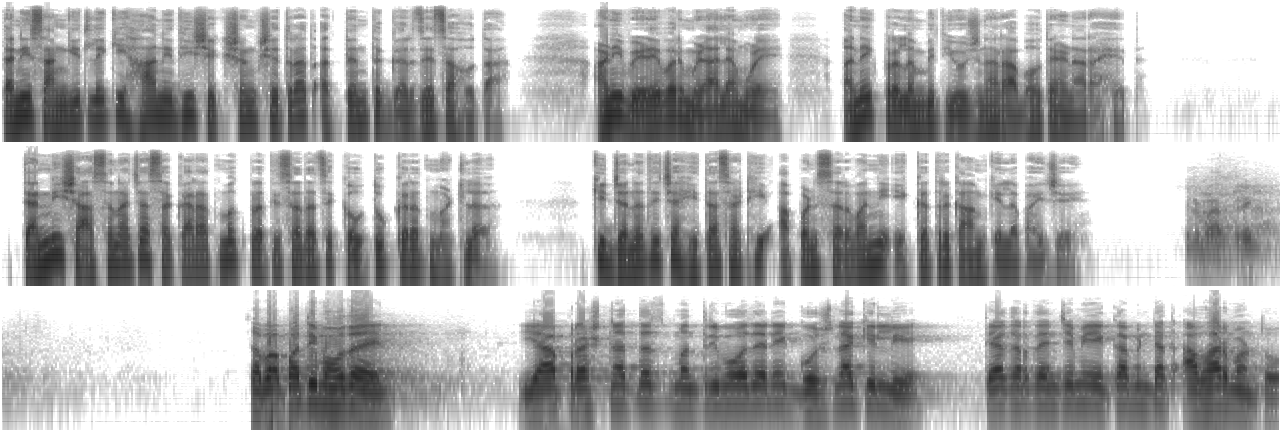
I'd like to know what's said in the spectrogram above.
त्यांनी सांगितले की हा निधी शिक्षण क्षेत्रात अत्यंत गरजेचा होता आणि वेळेवर मिळाल्यामुळे अनेक प्रलंबित योजना राबवता येणार आहेत. त्यांनी शासनाच्या सकारात्मक प्रतिसादाचे कौतुक करत म्हटलं की जनतेच्या हितासाठी आपण सर्वांनी एकत्र काम केलं पाहिजे. सभापती महोदय या प्रश्नातच मंत्री महोदयाने घोषणा केली आहे. त्याकरत्यांचे मी एका मिनिटात आभार मानतो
